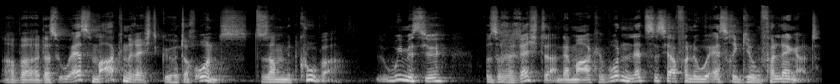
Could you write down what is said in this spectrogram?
Aber das US-Markenrecht gehört doch uns, zusammen mit Kuba. Oui, Monsieur. Unsere Rechte an der Marke wurden letztes Jahr von der US-Regierung verlängert.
